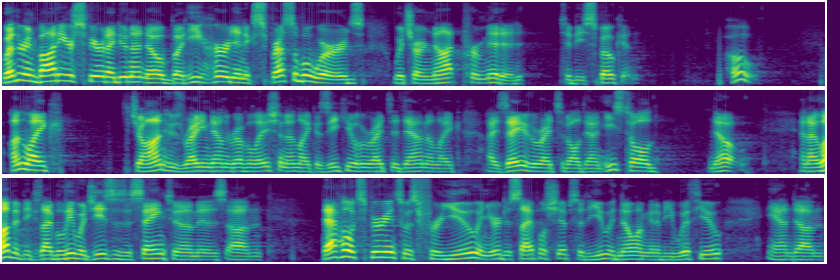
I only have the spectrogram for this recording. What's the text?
Whether in body or spirit, I do not know, but he heard inexpressible words which are not permitted to be spoken. Oh, unlike John, who's writing down the revelation, unlike Ezekiel, who writes it down, unlike Isaiah, who writes it all down, he's told no. And I love it because I believe what Jesus is saying to him is um, that whole experience was for you and your discipleship so that you would know I'm going to be with you. And um,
